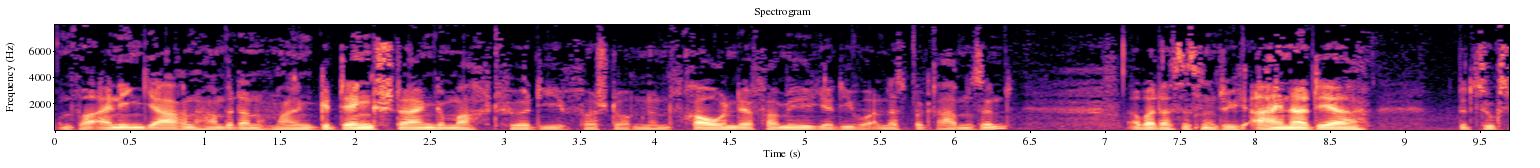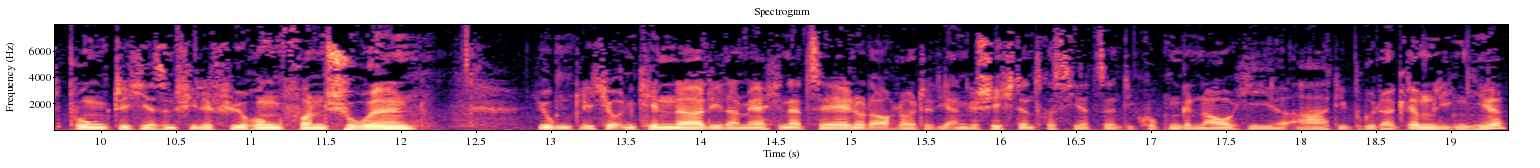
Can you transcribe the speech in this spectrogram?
Und vor einigen Jahren haben wir dann nochmal einen Gedenkstein gemacht für die verstorbenen Frauen der Familie, die woanders begraben sind. Aber das ist natürlich einer der Bezugspunkte. Hier sind viele Führungen von Schulen, Jugendliche und Kinder, die dann Märchen erzählen oder auch Leute, die an Geschichte interessiert sind, die gucken genau hier, ah, die Brüder Grimm liegen hier. Mhm.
